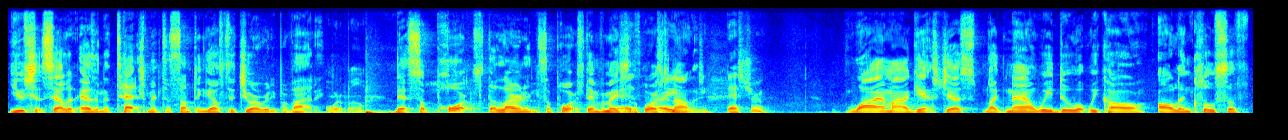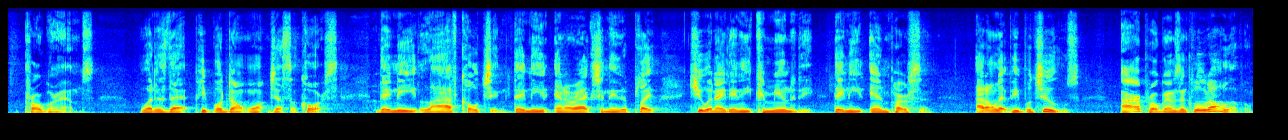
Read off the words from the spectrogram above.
You should sell it as an attachment to something else that you're already providing Order bump. that supports the learning, supports the information, That's supports crazy. the knowledge. That's true. Why am I against just like now we do what we call all inclusive programs? What is that? People don't want just a course. They need live coaching. They need interaction. They need a play Q and A. They need community. They need in person. I don't let people choose. Our programs include all of them.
